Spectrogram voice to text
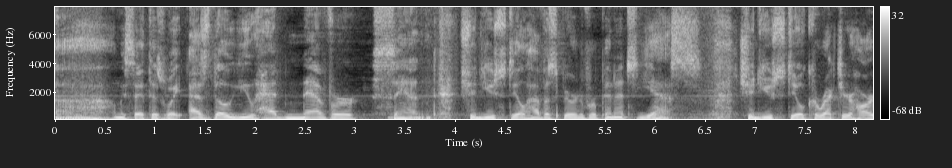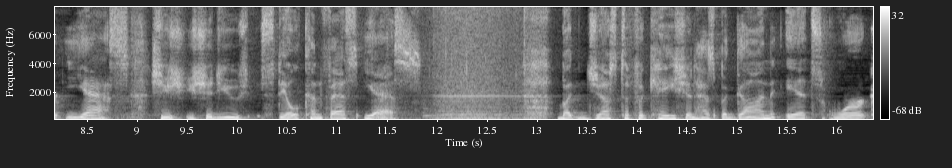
uh, let me say it this way as though you had never sinned. Should you still have a spirit of repentance? Yes. Should you still correct your heart? Yes. Should you still confess? Yes. But justification has begun its work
